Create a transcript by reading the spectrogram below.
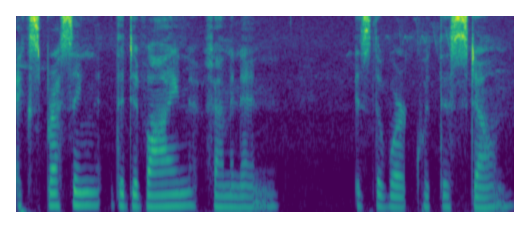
Expressing the divine feminine is the work with this stone.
